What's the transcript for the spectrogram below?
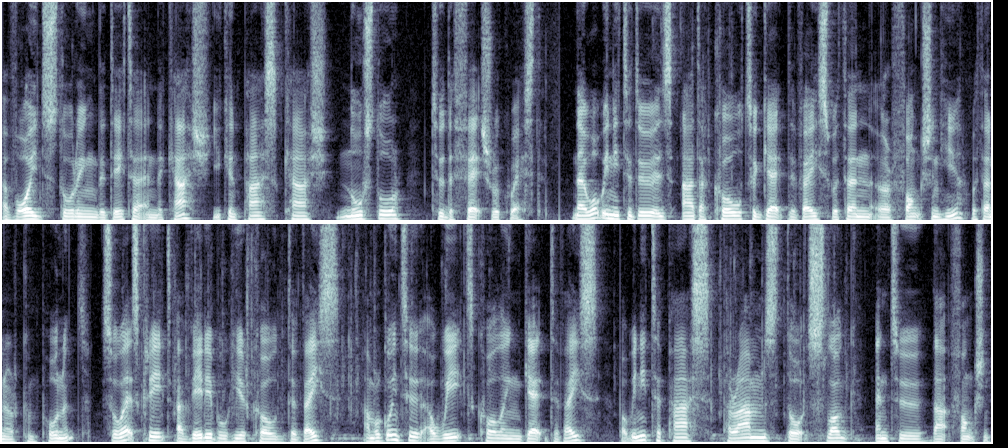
avoid storing the data in the cache, you can pass cache no store to the fetch request. Now what we need to do is add a call to get device within our function here, within our component. So let's create a variable here called device, and we're going to await calling get device, but we need to pass params.slug into that function.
